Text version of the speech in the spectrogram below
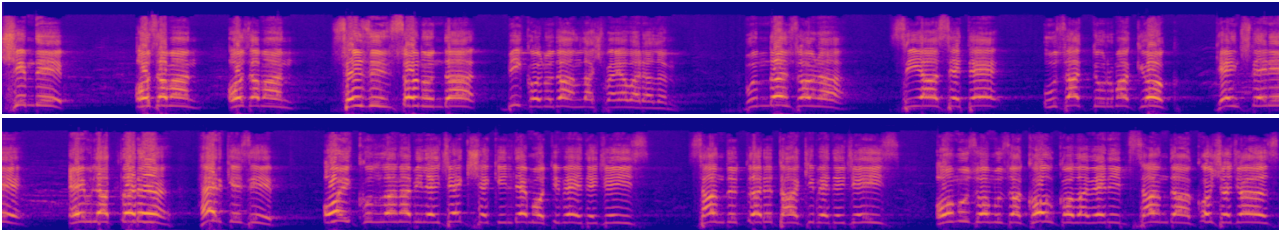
Şimdi O zaman o zaman sözün sonunda bir konuda anlaşmaya varalım. Bundan sonra siyasete uzak durmak yok. Gençleri, evlatları, herkesi oy kullanabilecek şekilde motive edeceğiz. Sandıkları takip edeceğiz. Omuz omuza kol kola verip sandığa koşacağız.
